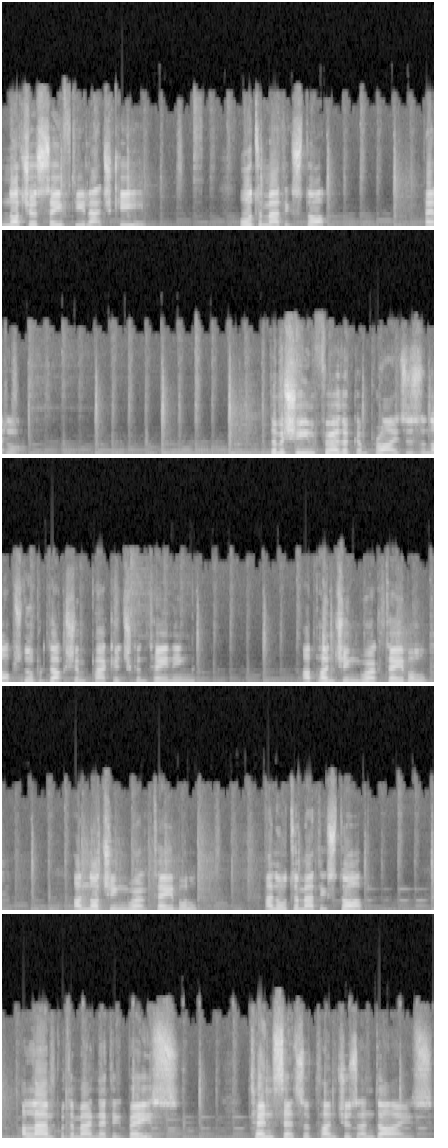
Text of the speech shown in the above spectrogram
notcher safety latch key, automatic stop, pedal. The machine further comprises an optional production package containing a punching work table, a notching work table, an automatic stop, a lamp with a magnetic base, 10 sets of punches and dies.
